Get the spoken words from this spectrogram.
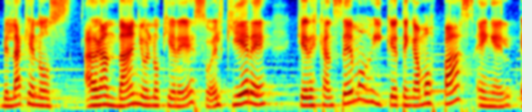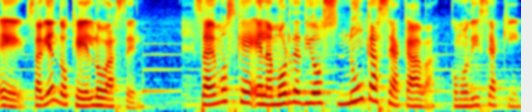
¿verdad? Que nos hagan daño. Él no quiere eso. Él quiere que descansemos y que tengamos paz en Él, eh, sabiendo que Él lo va a hacer. Sabemos que el amor de Dios nunca se acaba, como dice aquí.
